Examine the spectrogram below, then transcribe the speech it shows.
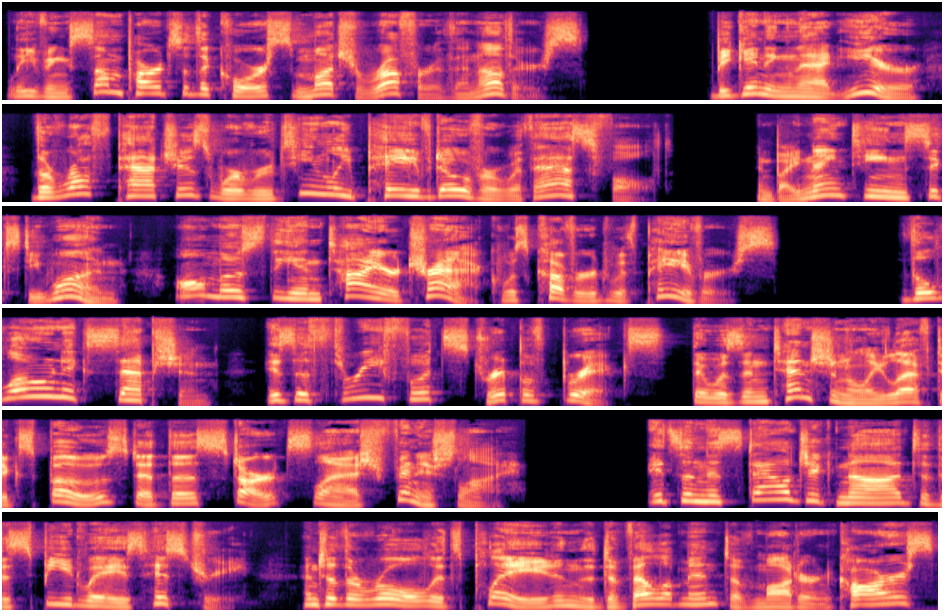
leaving some parts of the course much rougher than others. Beginning that year, the rough patches were routinely paved over with asphalt, and by 1961, almost the entire track was covered with pavers. The lone exception is a three foot strip of bricks that was intentionally left exposed at the start slash finish line. It's a nostalgic nod to the Speedway's history and to the role it's played in the development of modern cars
